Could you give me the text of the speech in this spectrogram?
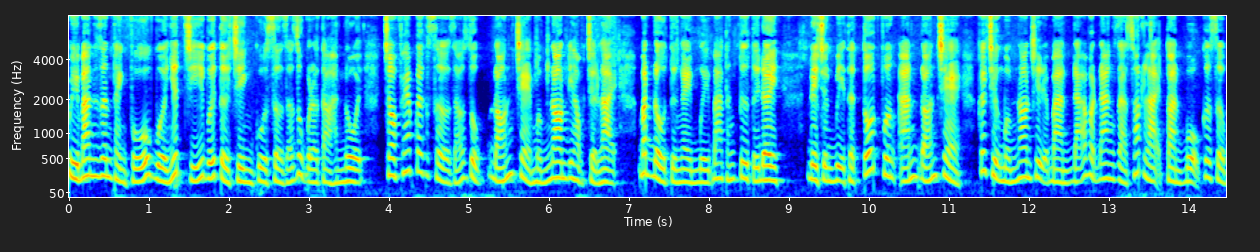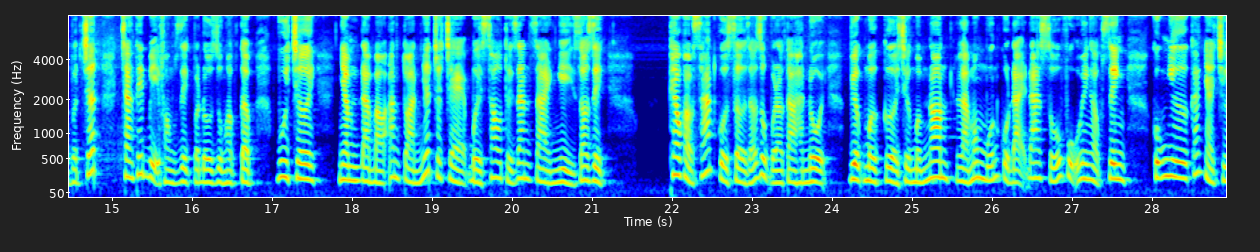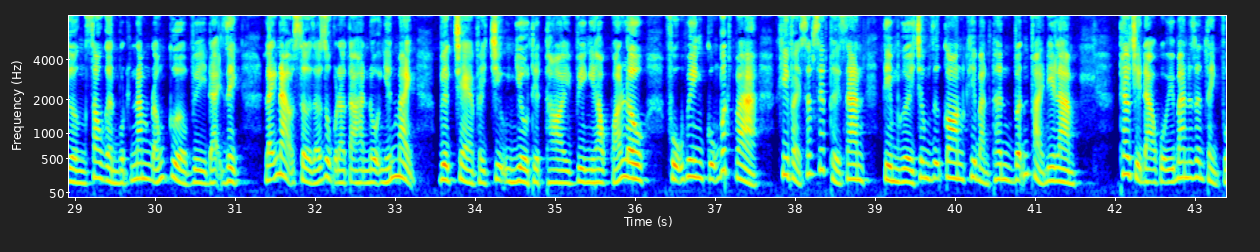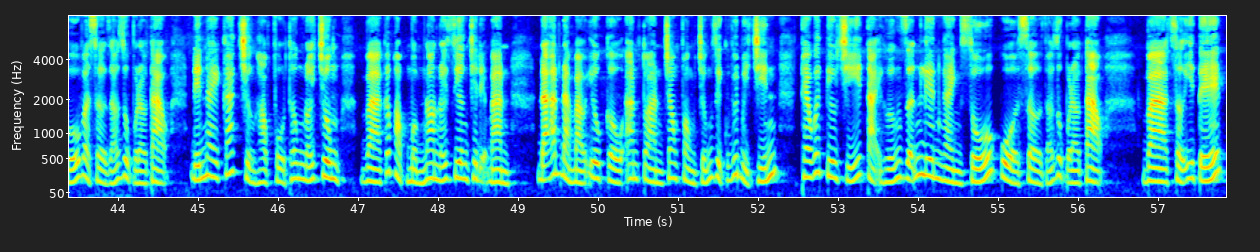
Ủy ban nhân dân thành phố vừa nhất trí với tờ trình của Sở Giáo dục và Đào tạo Hà Nội cho phép các sở giáo dục đón trẻ mầm non đi học trở lại bắt đầu từ ngày 13 tháng 4 tới đây. Để chuẩn bị thật tốt phương án đón trẻ, các trường mầm non trên địa bàn đã và đang giả soát lại toàn bộ cơ sở vật chất, trang thiết bị phòng dịch và đồ dùng học tập, vui chơi nhằm đảm bảo an toàn nhất cho trẻ bởi sau thời gian dài nghỉ do dịch. Theo khảo sát của Sở Giáo dục và Đào tạo Hà Nội, việc mở cửa trường mầm non là mong muốn của đại đa số phụ huynh học sinh cũng như các nhà trường sau gần một năm đóng cửa vì đại dịch. Lãnh đạo Sở Giáo dục và Đào tạo Hà Nội nhấn mạnh, việc trẻ phải chịu nhiều thiệt thòi vì nghỉ học quá lâu, phụ huynh cũng vất vả khi phải sắp xếp thời gian tìm người trông giữ con khi bản thân vẫn phải đi làm. Theo chỉ đạo của Ủy ban nhân dân thành phố và Sở Giáo dục và Đào tạo, đến nay các trường học phổ thông nói chung và cấp học mầm non nói riêng trên địa bàn đã đảm bảo yêu cầu an toàn trong phòng chống dịch COVID-19 theo các tiêu chí tại hướng dẫn liên ngành số của Sở Giáo dục và Đào tạo và Sở Y tế,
